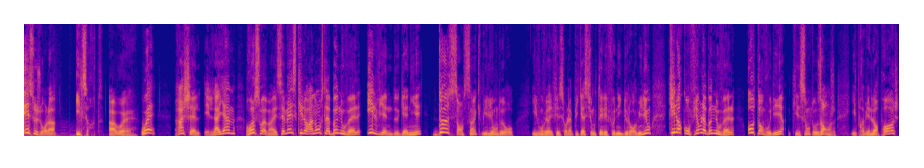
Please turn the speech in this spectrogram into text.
Et ce jour-là, ils sortent. Ah ouais? Ouais, Rachel et Liam reçoivent un SMS qui leur annonce la bonne nouvelle. Ils viennent de gagner 205 millions d'euros. Ils vont vérifier sur l'application téléphonique de l'euro million qui leur confirme la bonne nouvelle. Autant vous dire qu'ils sont aux anges. Ils préviennent leurs proches,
